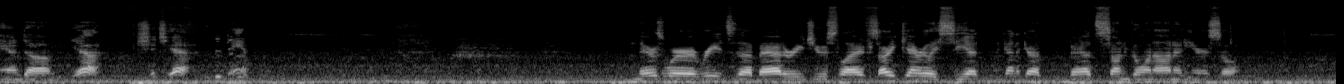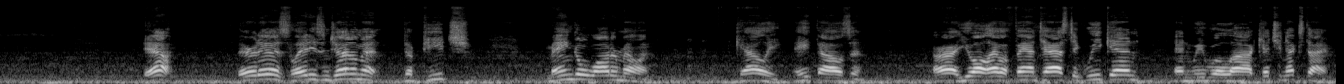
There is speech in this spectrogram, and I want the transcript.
And um, yeah, shit, yeah. Damn. And there's where it reads the battery juice life. Sorry you can't really see it. I kind of got bad sun going on in here, so. Yeah, there it is, ladies and gentlemen. The peach mango watermelon. Cali, 8,000. All right, you all have a fantastic weekend, and we will uh, catch you next time.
